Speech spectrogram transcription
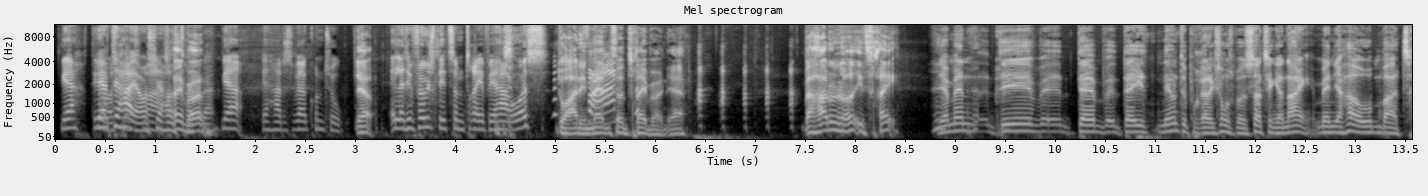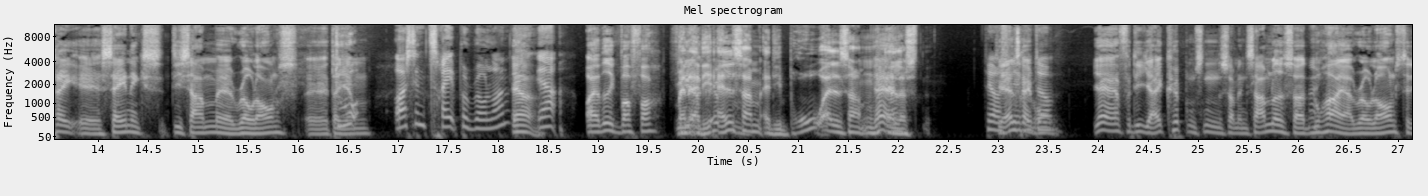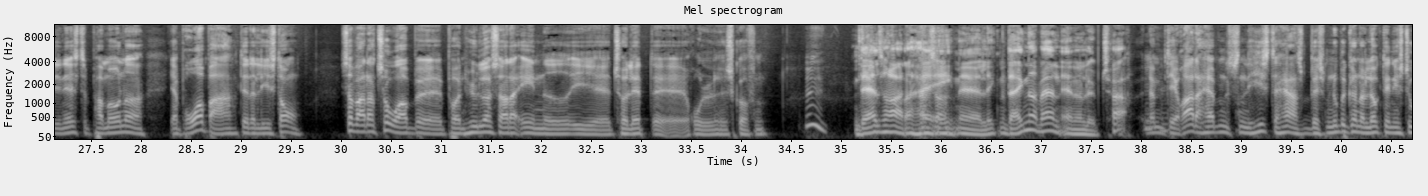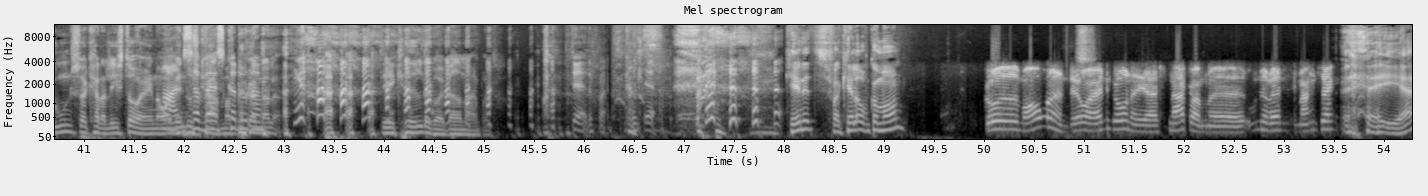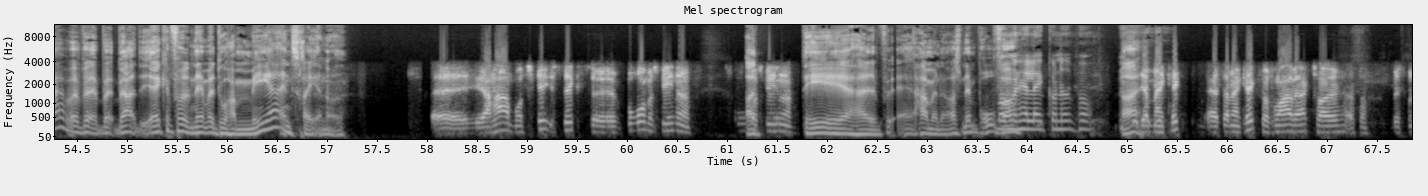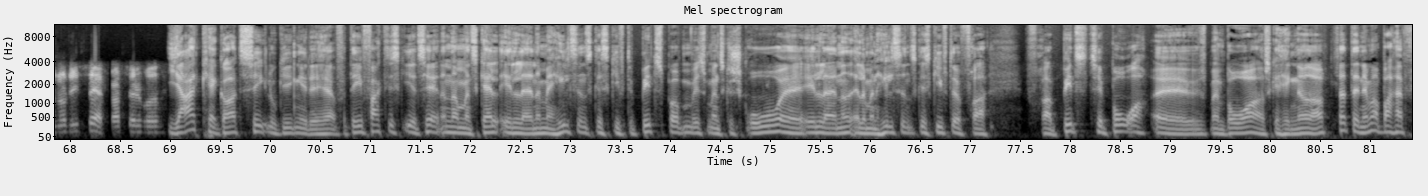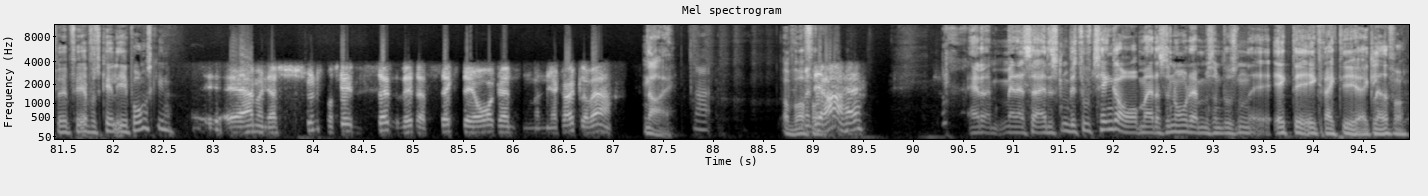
ja det, Ja, det har jeg også. Jeg har også tre børn. børn. Ja, jeg har desværre kun to. Ja. Eller det føles lidt som tre, for jeg har også... Du har din mand, så tre børn, ja. Hvad har du noget i tre? Jamen, det, da, da I nævnte det på redaktionsmødet, så tænkte jeg nej, men jeg har åbenbart tre uh, Sanix, de samme uh, roll-ons uh, derhjemme. Også en træ på rolleren? Ja. ja. Og jeg ved ikke hvorfor. Men er de alle sammen, er de brug alle sammen? Ja, ja. Eller... Det er De også er alle dumt. Ja, ja, fordi jeg ikke købt dem sådan som en samlet, så nu har jeg roll-ons til de næste par måneder. Jeg bruger bare det, der lige står. Så var der to op øh, på en hylde, og så er der en nede i øh, toiletrulleskuffen. Mm. Det er altid rart at have Altså- en uh, liggende. Der er ikke noget værd end at løbe tør. Mm. Jamen, det er jo rart at have dem sådan lige hister her. Hvis man nu begynder at lugte ind i stuen, så kan der lige stå en over Nej, så vindueskarmen. vasker og du dem. At... det er kedeligt at gå i bad, mig. Det er det faktisk. Ja. Kenneth fra Kjellup, godmorgen. Godmorgen. Det var angående, jeg snakker om uh, unødvendigt mange ting. ja, jeg kan fornemme, at du har mere end tre af noget. Uh, jeg har måske seks uh, boremaskiner. Skruemaskiner. Det har, har man da også nemt brug for. Må man heller ikke gå ned på. Nej. Ja, man kan, ikke, altså, man kan ikke få for meget værktøj, altså, hvis man nu lige ser et godt tilbud. Jeg kan godt se logikken i det her, for det er faktisk irriterende, når man skal et eller andet, man hele tiden skal skifte bits på dem, hvis man skal skrue øh, et eller andet, eller man hele tiden skal skifte fra, fra bits til bord, øh, hvis man borer og skal hænge noget op. Så er det nemmere bare at have flere, flere forskellige boremaskiner. Ja, men jeg synes måske selv lidt, at 6 det er overgrænsen, men jeg kan jo ikke lade være. Nej. Nej. Og hvorfor? Men det har jeg. Er der, men altså, er det sådan, hvis du tænker over dem, er der så nogle af dem, som du sådan øh, ægte ikke rigtig er glad for?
